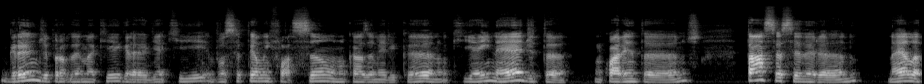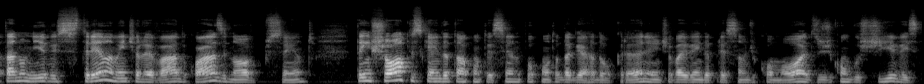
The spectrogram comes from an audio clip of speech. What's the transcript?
Grande problema aqui, Greg, é que você tem uma inflação, no caso americano, que é inédita em 40 anos, está se acelerando, né? ela está no nível extremamente elevado, quase 9%. Tem choques que ainda estão acontecendo por conta da guerra da Ucrânia. A gente vai ver a pressão de commodities, de combustíveis,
